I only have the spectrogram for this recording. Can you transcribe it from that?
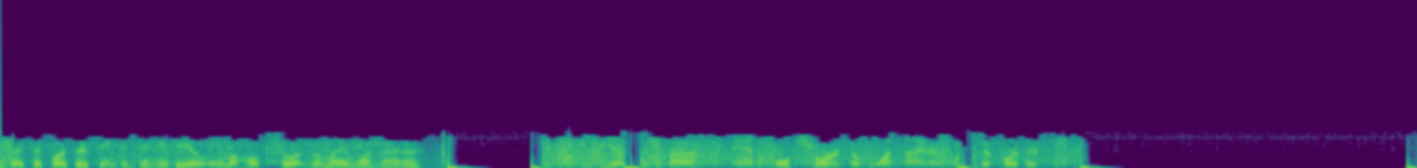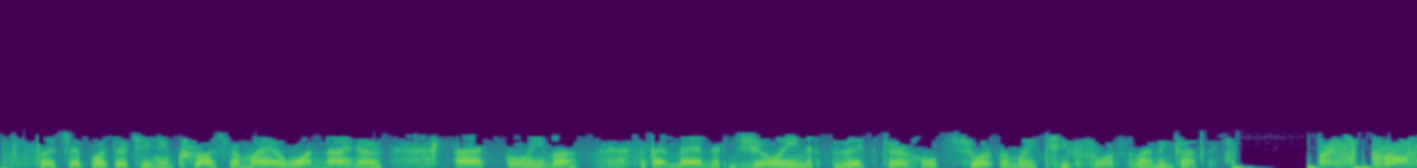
Flex Jet 413, continue via Lima, hold short, runway 19er. Continue via Lima and hold short of 19er, Flex Jet 413. Jet 413, you cross runway 19er at Lima, and then join Victor, hold short runway 24 for landing traffic. Alright, cross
